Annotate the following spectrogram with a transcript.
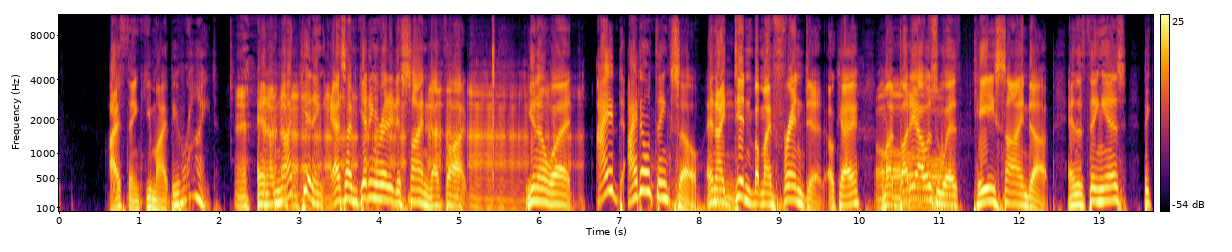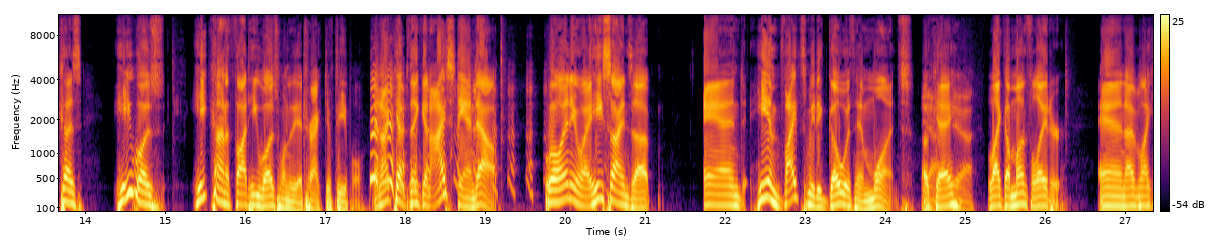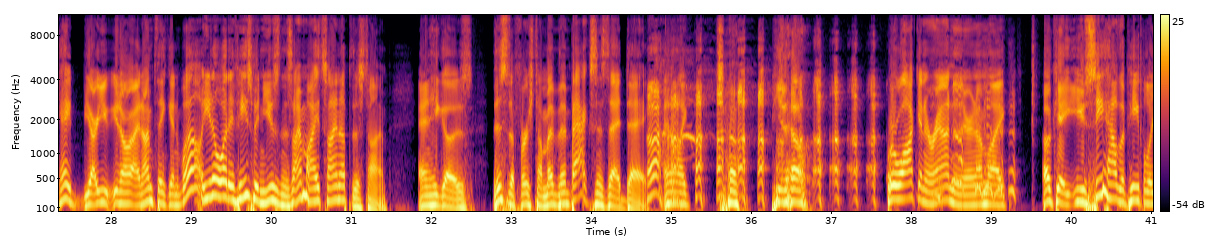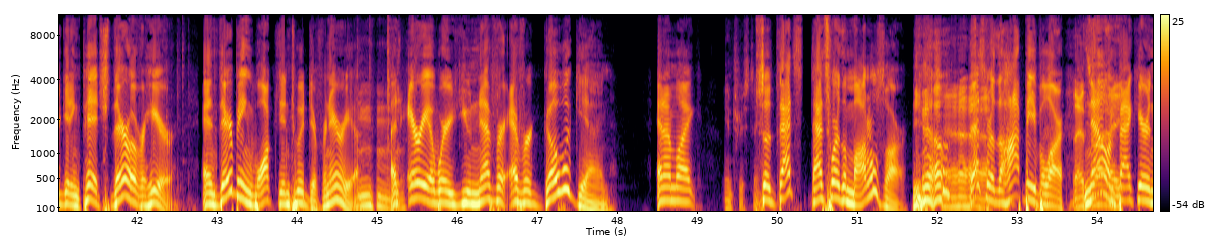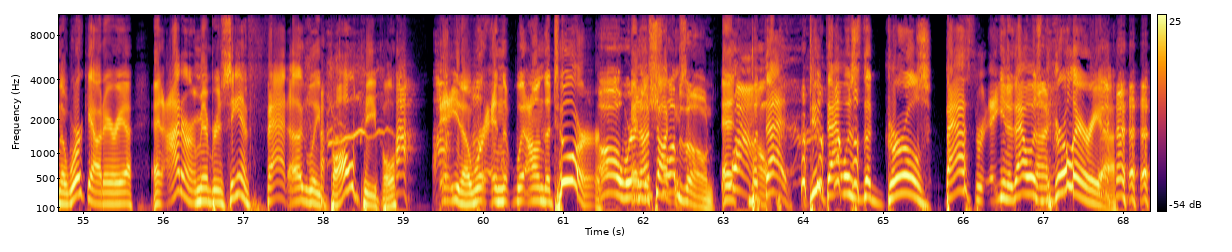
I think you might be right. and I'm not kidding. As I'm getting ready to sign it, I thought, you know what? I, I don't think so. And I hmm. didn't, but my friend did, okay? My buddy I was Oh. with, he signed up. And the thing is, because he was, he kind of thought he was one of the attractive people. And I kept thinking, I stand out. Well, anyway, he signs up and he invites me to go with him once, Yeah, okay? yeah. Like a month later. And I'm like, hey, are you, you know, and I'm thinking, well, you know what? If he's been using this, I might sign up this time. And he goes, this is the first time I've been back since that day. And I'm like, you know, we're walking around in there and I'm like, okay, you see how the people are getting pitched? They're over here and they're being walked into a different area, mm-hmm. an area where you never ever go again. And I'm like, Interesting. so that's that's where the models are, you know. that's where the hot people are. That's now I'm back here in the workout area, and I don't remember seeing fat, ugly, bald people. you know, we're in the, we're on the tour. Oh, we're in And the I'm talking- schlub zone. and- wow. But that, dude, that was the girls' bathroom. You know, that was the girl area.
